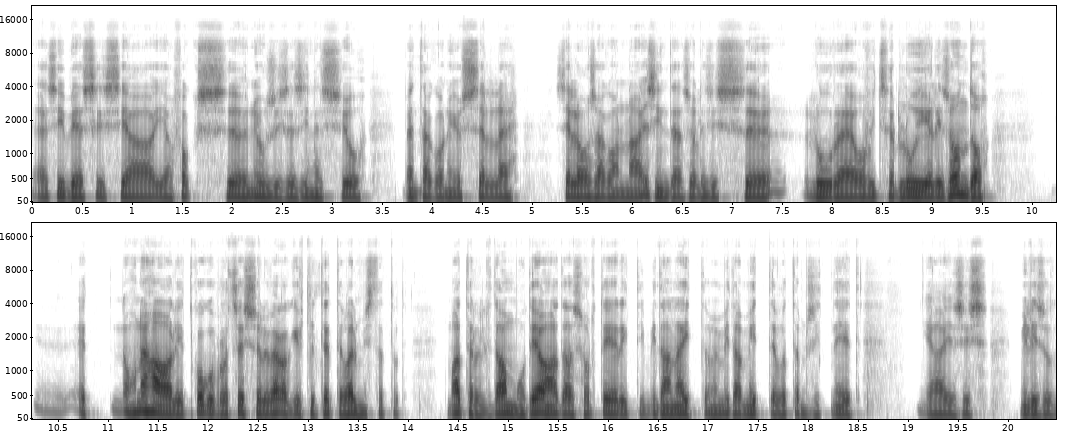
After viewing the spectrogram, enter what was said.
CBS-is ja, ja Fox Newsis esines ju Pentagoni just selle, selle osakonna esindaja, see oli siis äh, luureohvitser Louis Elizondo, et noh, näha oli, et kogu protsess oli väga kihvtilt ette valmistatud. materjalid ammu teada, sorteeriti, mida näitame, mida mitte, võtame siit need. Ja, ja siis millised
